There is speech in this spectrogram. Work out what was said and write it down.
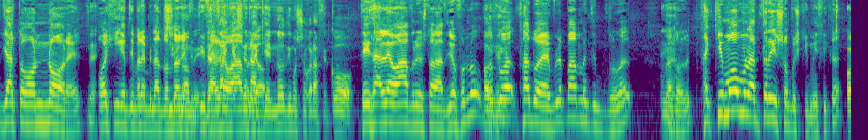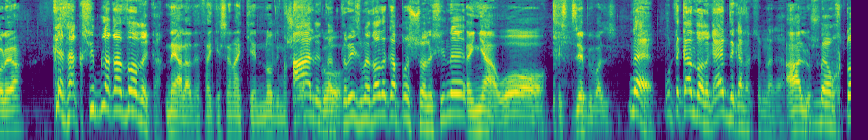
για το ονόρε. Ναι. Όχι γιατί πρέπει να τον δω, Συγγνώμη, γιατί τι θα δεν θα λέω έχεις ένα αύριο. κενό δημοσιογραφικό. Τι θα λέω αύριο στο ραδιόφωνο. Θα Όχι, το, όχι. θα το έβλεπα με την. Ναι. Θα, το, θα κοιμόμουν τρεις όπως κοιμήθηκα Ωραία. και θα ξύπναγα 12. Ναι, αλλά δεν θα έχει ένα κενό δημοσιογραφικό. Άνετα, 3 με 12 πόσες ώρες είναι; 9. Ω, και στην τσέπη βάζεις. Ναι, ούτε καν 12, 11 θα ξύπναγα. Άλλος σου Με λέω. 8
